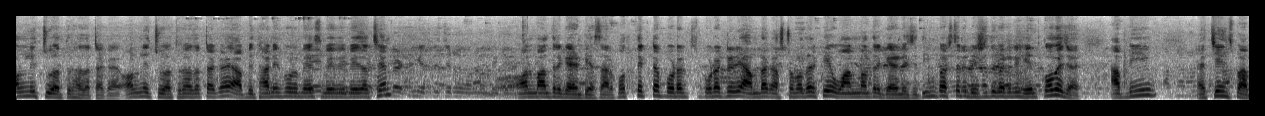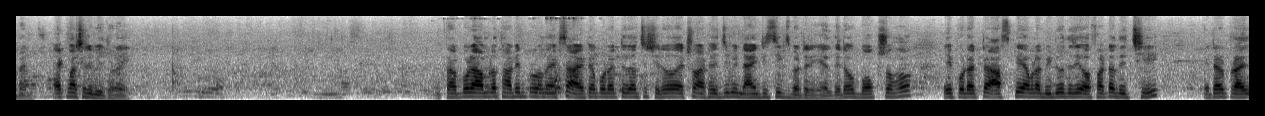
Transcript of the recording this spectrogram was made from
অনলি চুয়াত্তর হাজার টাকায় অনলি চুয়াত্তর হাজার টাকায়। আপনি থার্টিন প্রো ম্যাক্স পেয়ে যাচ্ছেন। ওয়ান মান্থের গ্যারান্টি আছে। আর প্রত্যেকটা প্রোডাক্ট প্রোডাক্টেরই আমরা কাস্টমারদেরকে ওয়ান মান্থের গ্যারান্টি আছে তিন পার্সেন্টের বেশি তো ব্যাটারি হেলথ কমে যায়। আপনি চেঞ্জ পাবেন এক মাসের ভিতরে। তারপরে আমরা থার্টিন প্রো ম্যাক্স আরেকটা প্রোডাক্টে যাচ্ছে, সেটাও একশো আঠাশ GB ninety six battery health এটাও বক্স সহ এই প্রোডাক্টটা আজকে আমরা ভিডিওতে যে অফারটা দিচ্ছি, এটার প্রাইস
